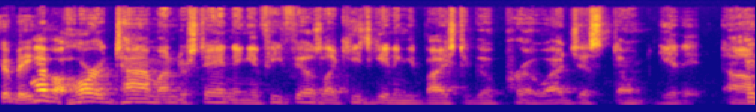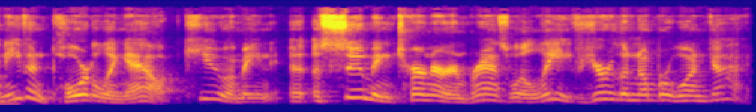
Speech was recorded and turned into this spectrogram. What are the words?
could be. I have a hard time understanding if he feels like he's getting advice to go pro. I just don't get it. Um, and even portaling out, Q. I mean, assuming Turner and Braswell leave, you're the number one guy.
